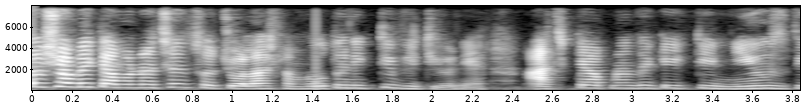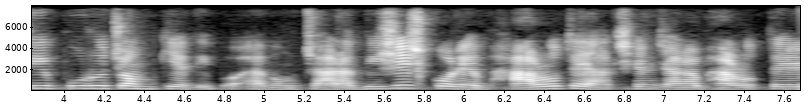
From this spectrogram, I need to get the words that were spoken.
হ্যালো সবাই কেমন আছেন? সো চলে আসলাম নতুন একটি ভিডিও নিয়ে। আজকে আপনাদেরকে একটি নিউজ দিয়ে পুরো চমকিয়ে দিব এবং যারা বিশেষ করে ভারতে আছেন, যারা ভারতের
